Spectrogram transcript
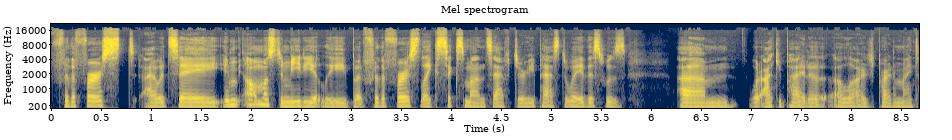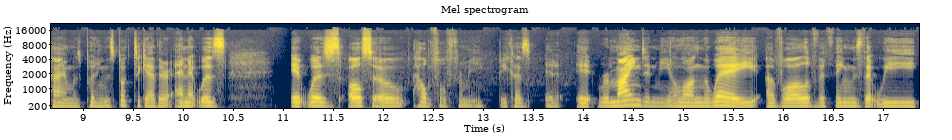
for the first, I would say, Im- almost immediately, but for the first like six months after he passed away, this was um, what occupied a, a, large part of my time was putting this book together, and it was it was also helpful for me because it it reminded me along the way of all of the things that we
